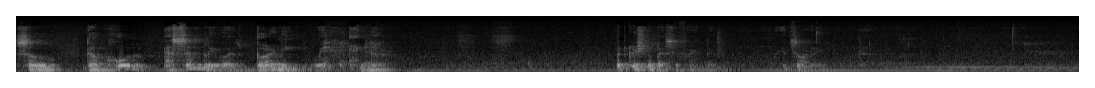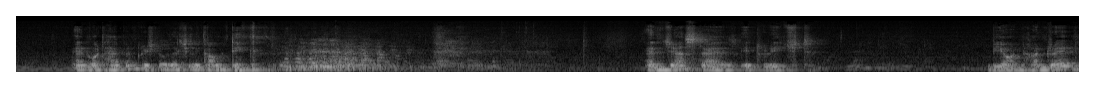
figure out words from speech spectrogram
so the whole assembly was burning with anger. But Krishna pacified them. It's all right. And what happened? Krishna was actually counting. and just as it reached beyond 100,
